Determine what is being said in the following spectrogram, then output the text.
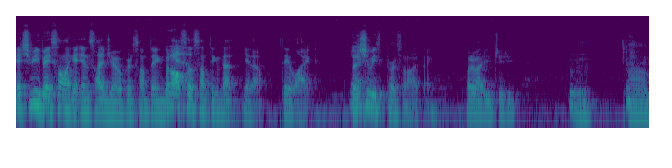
it should be based on like an inside joke or something, but Yeah. also something that you know they like. But it should be personal, I think. What about you, Gigi? Hmm. Um,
